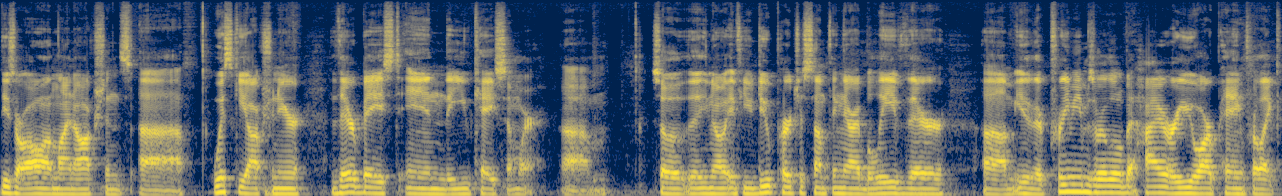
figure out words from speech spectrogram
these are all online auctions. Uh, Whiskey Auctioneer. They're based in the UK somewhere. Um, so the, you know if you do purchase something there, I believe their um, either their premiums are a little bit higher, or you are paying for like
